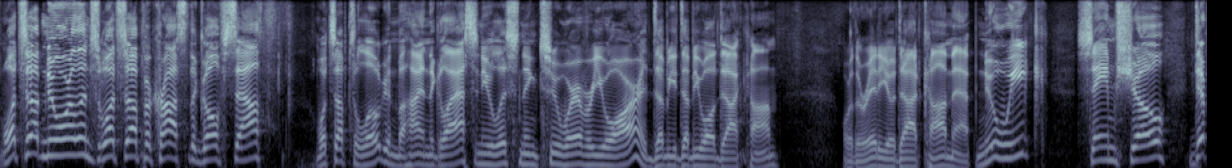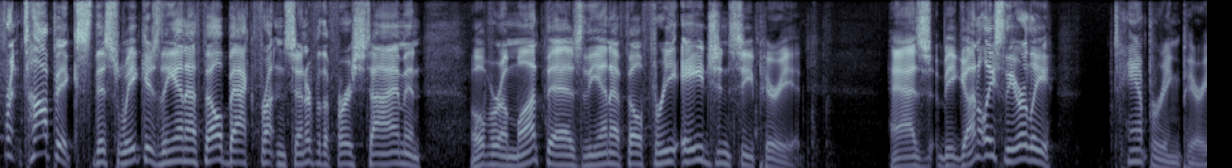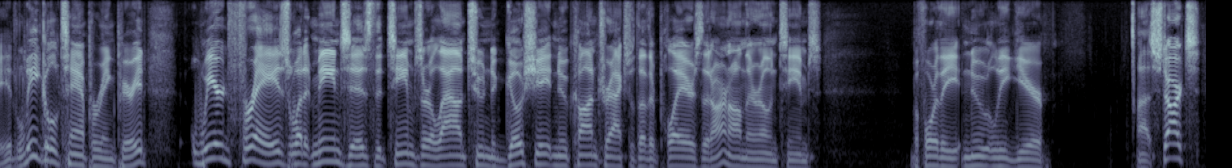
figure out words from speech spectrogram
What's up, New Orleans? What's up across the Gulf South? What's up to Logan behind the glass and you listening to wherever you are at WWL.com or the radio.com app? New week, same show, different topics this week is the NFL back front and center for the first time in over a month as the NFL free agency period has begun, at least the early tampering period, legal tampering period. Weird phrase. What it means is that teams are allowed to negotiate new contracts with other players that aren't on their own teams before the new league year uh, starts.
